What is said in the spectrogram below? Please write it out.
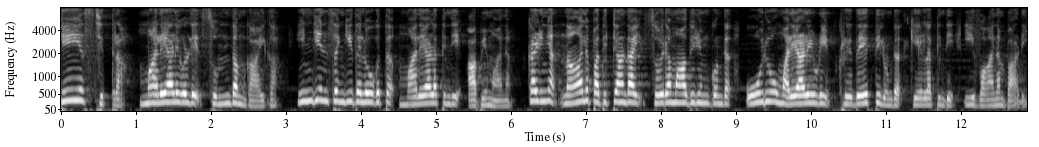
കെ എസ് ചിത്ര മലയാളികളുടെ സ്വന്തം ഗായിക. ഇന്ത്യൻ സംഗീത ലോകത്ത് മലയാളത്തിന്റെ അഭിമാനം. കഴിഞ്ഞ നാല് പതിറ്റാണ്ടായി സ്വരമാധുര്യം കൊണ്ട് ഓരോ മലയാളിയുടെയും ഹൃദയത്തിലുണ്ട് കേരളത്തിന്റെ ഈ വാനം പാടി.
